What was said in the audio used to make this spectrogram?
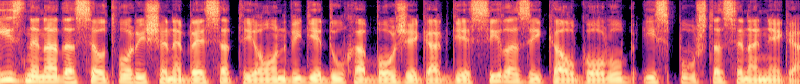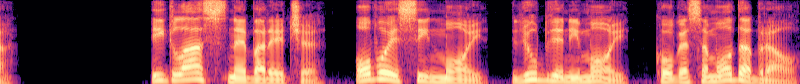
Iznenada se otvoriše nebesa i on vidje duha Božega gdje silazi kao golub i spušta se na njega. I glas neba reče, ovo je sin moj, ljubljeni moj, koga sam odabrao.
